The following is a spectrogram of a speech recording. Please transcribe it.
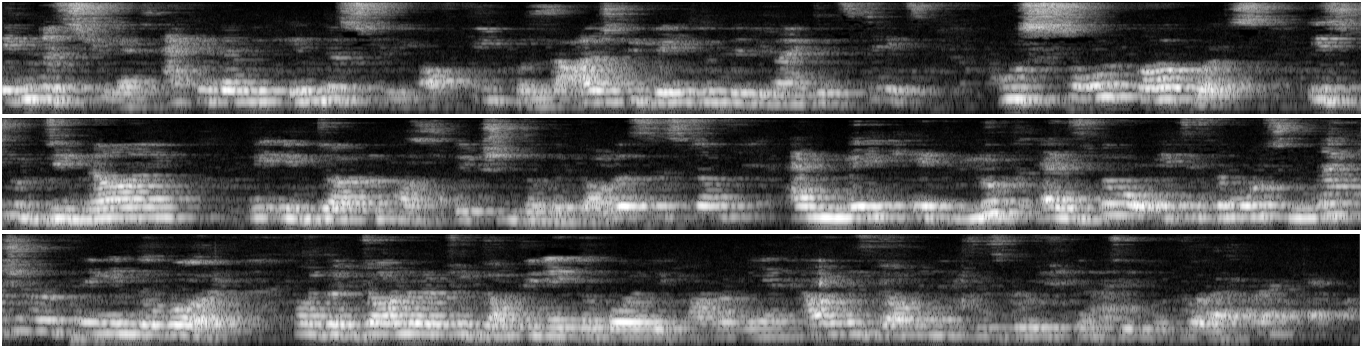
industry, an academic industry of people, largely based in the United States, whose sole purpose is to deny the internal contradictions of the dollar system and make it look as though it is the most natural thing in the world for the dollar to dominate the world economy and how this dominance is going to continue forever and ever.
